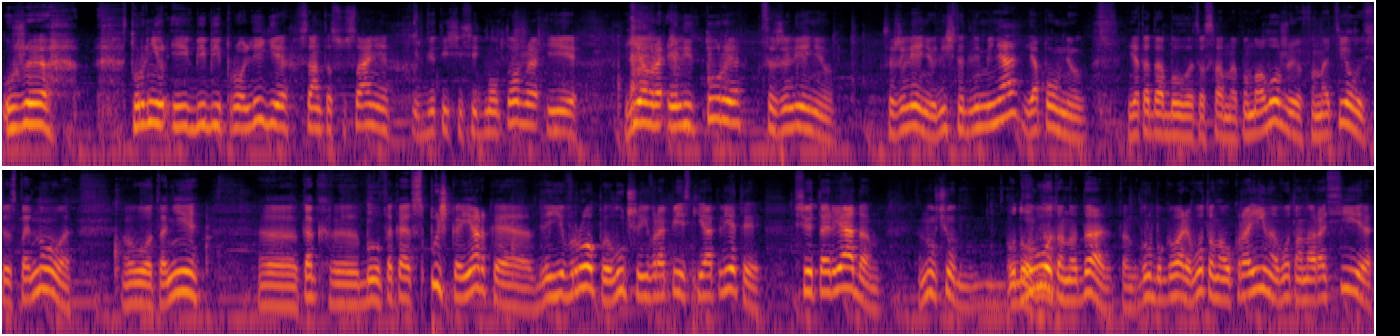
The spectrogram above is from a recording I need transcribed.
уже турнир EFBB Pro лиги в Санта-Сусане, в 2007 тоже, и Евро Элит Туры, к сожалению, к сожалению, лично для меня, я помню, я тогда был это самое помоложе, фанател и все остальное, вот, они, э, как э, была такая вспышка яркая для Европы, лучшие европейские атлеты, все это рядом, ну что, ну вот она, да, там, грубо говоря, вот она Украина, вот она Россия,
